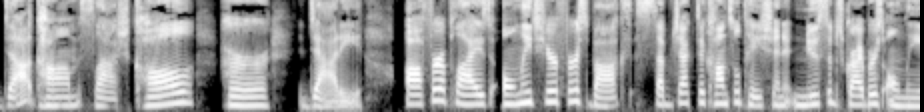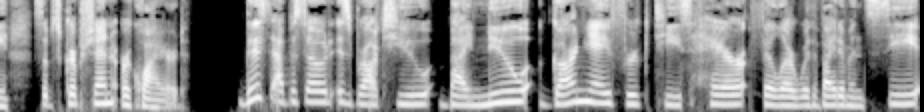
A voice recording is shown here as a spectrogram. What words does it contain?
dot com slash call her daddy. Offer applies only to your first box, subject to consultation, new subscribers only, subscription required. This episode is brought to you by new Garnier Fructis hair filler with vitamin C,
